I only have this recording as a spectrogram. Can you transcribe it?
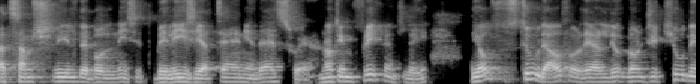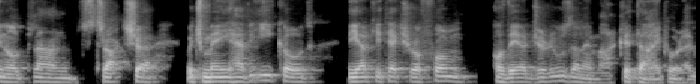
at Samshvilde, Bolnisi, Tbilisi, Ateni, and elsewhere. Not infrequently, they also stood out for their longitudinal plan structure, which may have echoed the architectural form of their Jerusalem archetype, or at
